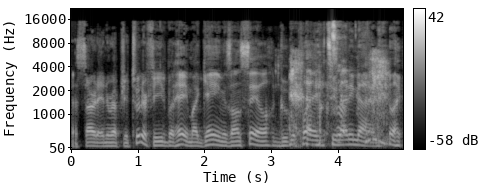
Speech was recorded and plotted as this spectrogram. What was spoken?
Yeah, sorry to interrupt your Twitter feed, but hey, my game is on sale. Google Play, two ninety nine. Like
